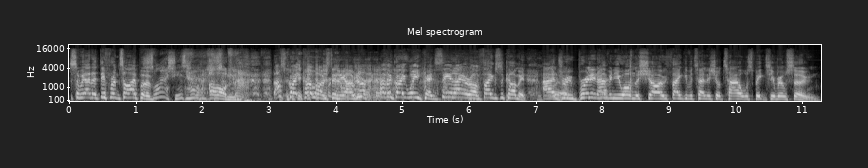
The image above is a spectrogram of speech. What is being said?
So we had a different type of Slash his hat. on. That's great co-hosting, Leona. Have a great weekend. See you later on. Thanks for coming, Andrew. Brilliant having you on the show. Thank you for telling us your tale. We'll speak to you real soon.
